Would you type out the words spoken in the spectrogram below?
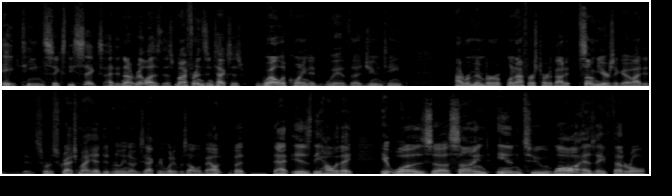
1866. I did not realize this. My friends in Texas, well acquainted with uh, Juneteenth. I remember when I first heard about it some years ago, I did uh, sort of scratch my head, didn't really know exactly what it was all about, but that is the holiday. It was uh, signed into law as a federal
